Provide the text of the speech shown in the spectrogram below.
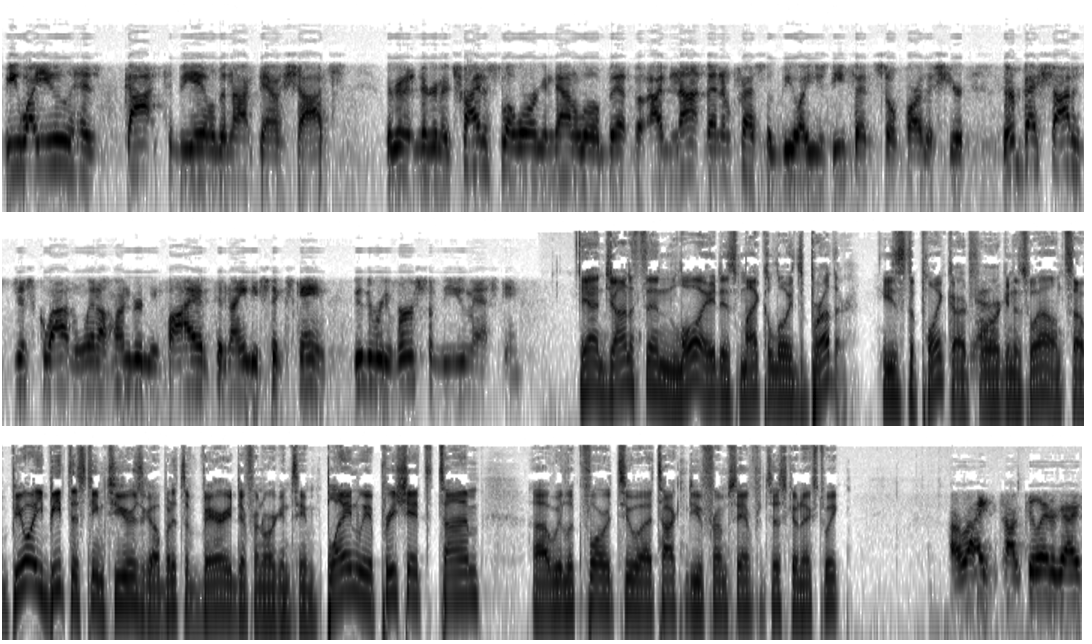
BYU has got to be able to knock down shots. They're going to, they're going to try to slow Oregon down a little bit, but I've not been impressed with BYU's defense so far this year. Their best shot is just go out and win 105 to 96 game. Do the reverse of the UMass game. Yeah, and Jonathan Lloyd is Michael Loyd's brother. He's the point guard for Oregon as well. And so BYU beat this team two years ago, but it's a very different Oregon team. Blaine, we appreciate the time. Uh, we look forward to uh, talking to you from San Francisco next week. All right, talk to you later, guys.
